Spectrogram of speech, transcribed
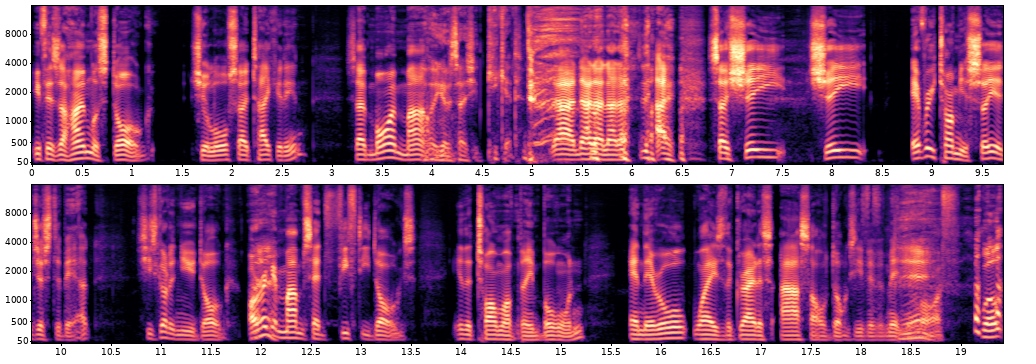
if there's a homeless dog, she'll also take it in. So my mum, thought you're going to say she'd kick it. no, no, no, no, no, no. So she, she, every time you see her, just about, she's got a new dog. I Ah. reckon Mum's had fifty dogs in the time I've been born, and they're always the greatest arsehole dogs you've ever met in Yeah. your life. well,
